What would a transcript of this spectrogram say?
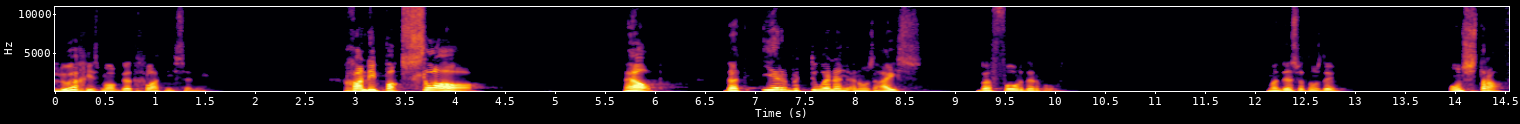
Logies maak dit glad nie sin nie. Gaan die pak sla help dat eerbetoning in ons huis bevorder word. Want dis wat ons doen. Ons straf.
